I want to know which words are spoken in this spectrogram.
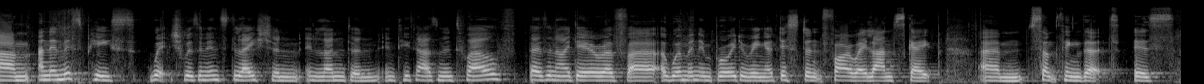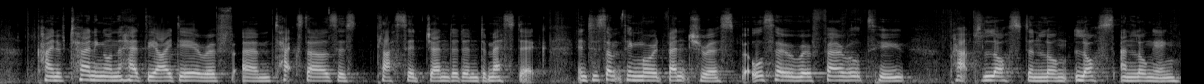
Um, and in this piece, which was an installation in London in 2012, there's an idea of uh, a woman embroidering a distant, faraway landscape, um, something that is kind of turning on the head the idea of um, textiles as placid, gendered, and domestic into something more adventurous, but also a referral to perhaps lost and long, loss and longing.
